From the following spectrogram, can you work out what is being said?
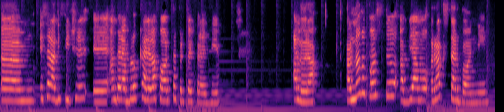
um, e sarà difficile eh, andare a bloccare la porta per Toy Freddy. Allora al nono posto abbiamo Rockstar Bonnie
